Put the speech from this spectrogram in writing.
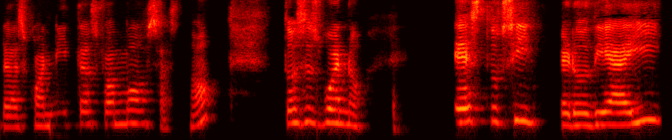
Las Juanitas famosas, ¿no? Entonces, bueno, esto sí, pero de ahí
